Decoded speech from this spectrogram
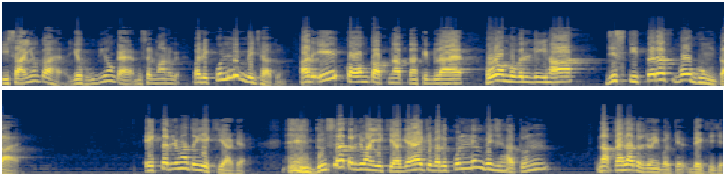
عیسائیوں کا ہے، یہودیوں کا ہے، مسلمانوں کا والے کلم بجھاتن ہر ایک قوم کا اپنا اپنا قبلہ ہے۔ ہوا مولیہ جس کی طرف وہ گھومتا ہے۔ ایک ترجمہ تو یہ کیا گیا۔ دوسرا ترجمہ یہ کیا گیا ہے کہ بلے کلم وجہتن، نہ، پہلا ترجمہ ہی بلکہ دیکھ لیجیے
